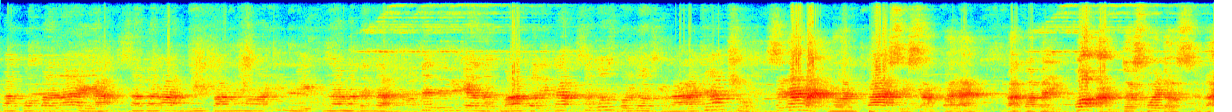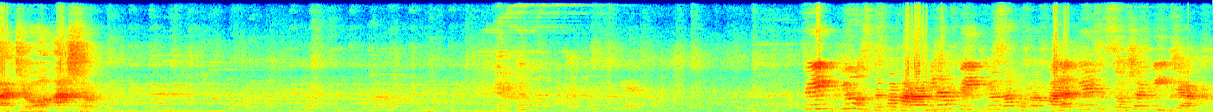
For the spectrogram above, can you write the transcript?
pagpapalaya sa marami pang mga inmate na matanda. Sa dinikaya nagbabalita sa Dos por Dos Radio Action. Salamat, Mon Pasi Sampalan. Magbabalik po ang 2 por 2 Radio Action. Fake news! Napakarami ng fake news ang kumakalat ngayon sa social media.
